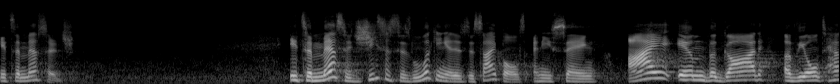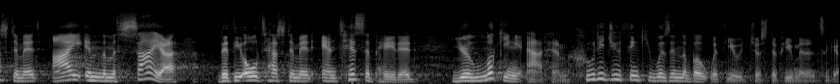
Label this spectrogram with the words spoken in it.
it's a message. It's a message. Jesus is looking at his disciples and he's saying, I am the God of the Old Testament. I am the Messiah that the Old Testament anticipated. You're looking at him. Who did you think he was in the boat with you just a few minutes ago?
